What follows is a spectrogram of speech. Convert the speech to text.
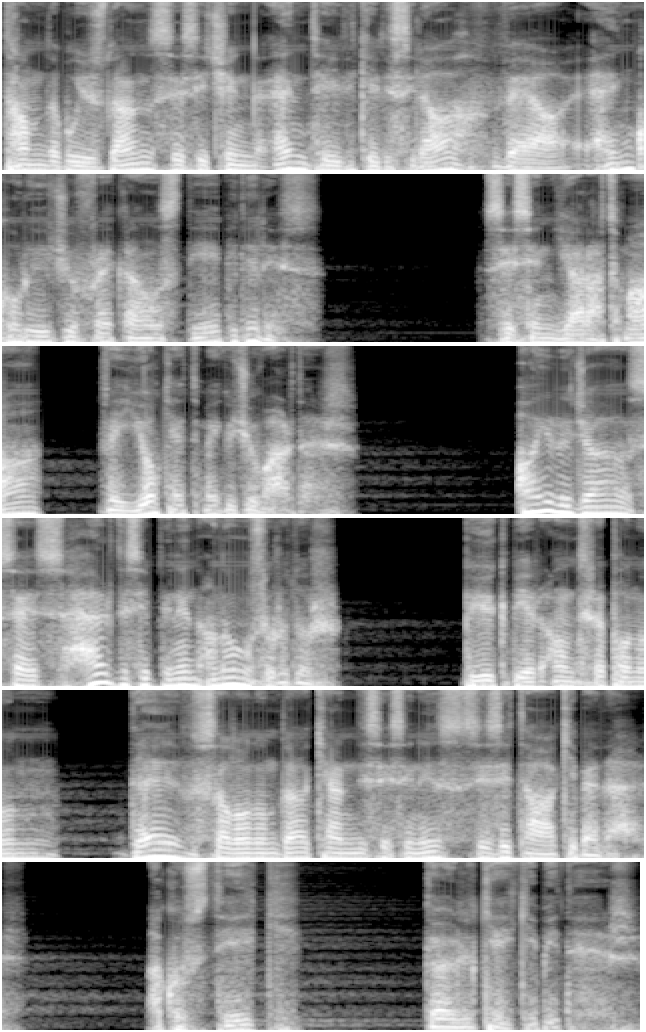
Tam da bu yüzden ses için en tehlikeli silah veya en koruyucu frekans diyebiliriz. Sesin yaratma ve yok etme gücü vardır. Ayrıca ses her disiplinin ana unsurudur. Büyük bir antreponun dev salonunda kendi sesiniz sizi takip eder. Akustik gölge gibidir.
